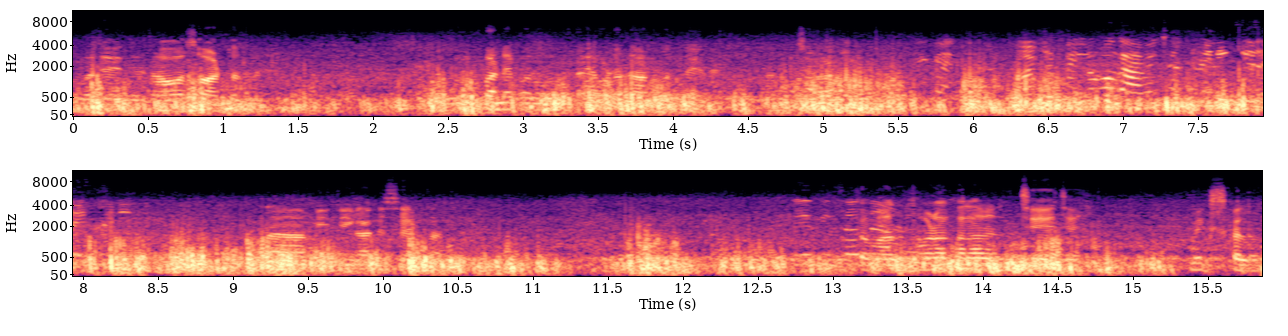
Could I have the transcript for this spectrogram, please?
मजा येते जावं असं वाटत नाही ऊन पण आहे पण ऊन काय एवढं जाणवत नाही ते. छान वाटतं. ठीक आहे. आमचे पिल्लू बघा, आम्ही छान training केलंय, training. तर आम्ही तिघांनी सेम ते दिसत तर नाही. माझा थोडा कलर चेंज आहे मिक्स कलर.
